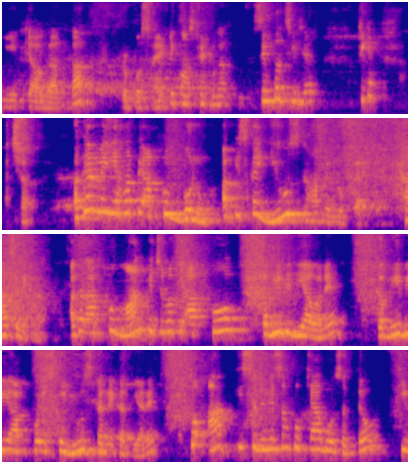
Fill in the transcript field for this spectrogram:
ये क्या होगा आपका? प्रोपोर्शनैलिटी कांस्टेंट होगा। सिंपल चीज़ है। ठीक है? अच्छा अगर मैं यहाँ पे आपको बोलूँ, अब इसका यूज़ कहाँ पे लुक करेंगे? कहाँ से देखना। अगर आपको मान के चलो कि आपको कभी भी दिया हुआ है कभी भी आपको इसको यूज़ करने का दिया रहे तो आप इस रिलेशन को क्या बोल सकते हो कि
